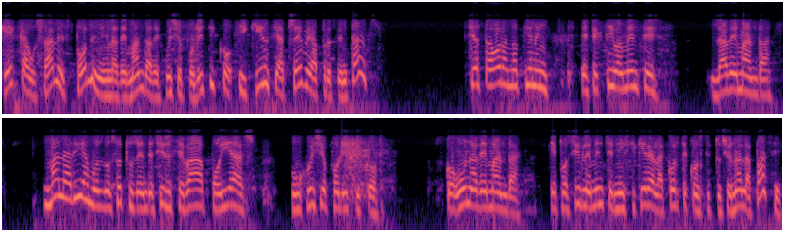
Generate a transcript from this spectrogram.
qué causales ponen en la demanda de juicio político y quién se atreve a presentar. Si hasta ahora no tienen efectivamente la demanda, mal haríamos nosotros en decir se va a apoyar un juicio político con una demanda que posiblemente ni siquiera la Corte Constitucional la pase,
